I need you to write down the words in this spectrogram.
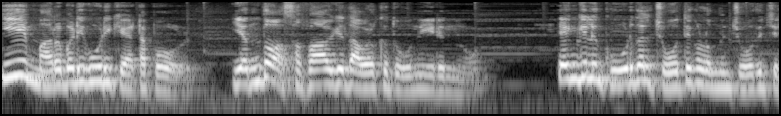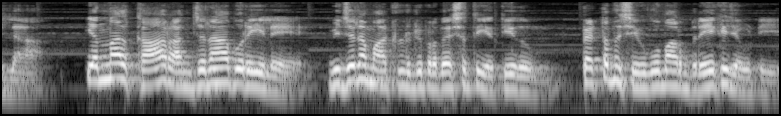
ഈ മറുപടി കൂടി കേട്ടപ്പോൾ എന്തോ അസ്വാഭാവികത അവൾക്ക് തോന്നിയിരുന്നു. എങ്കിലും കൂടുതൽ ചോദ്യങ്ങളൊന്നും ചോദിച്ചില്ല. എന്നാൽ കാർ അഞ്ജനാപുരയിലെ വിജനമായിട്ടുള്ളൊരു പ്രദേശത്ത് എത്തിയതും പെട്ടെന്ന് ശിവകുമാർ ബ്രേക്ക് ചവിട്ടി.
